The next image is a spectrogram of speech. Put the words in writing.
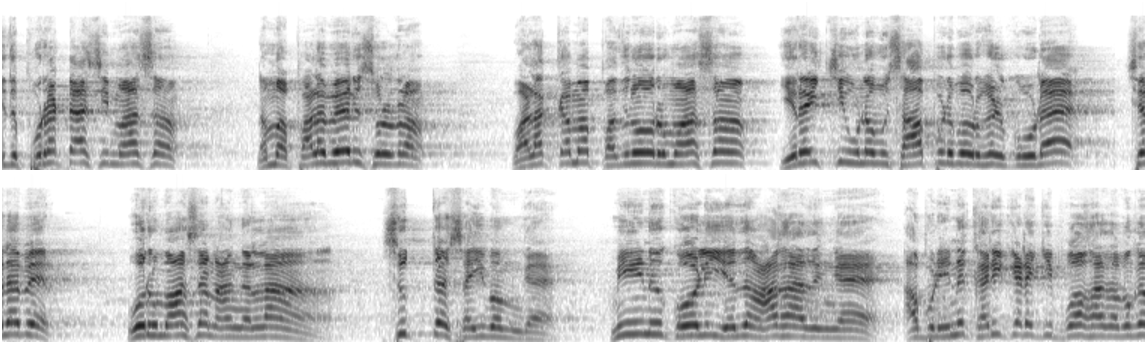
இது புரட்டாசி மாதம் நம்ம பல பேர் சொல்கிறோம் வழக்கமாக பதினோரு மாதம் இறைச்சி உணவு சாப்பிடுபவர்கள் கூட சில பேர் ஒரு மாதம் நாங்கள்லாம் சுத்த சைவம்ங்க. மீன் கோழி எதுவும் ஆகாதுங்க. அப்படின்னு கறிக்கடைக்கு போகாதவங்க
